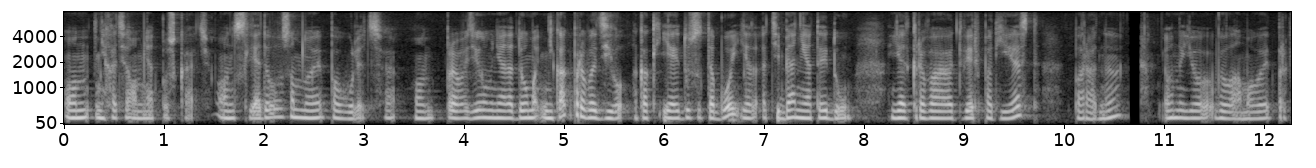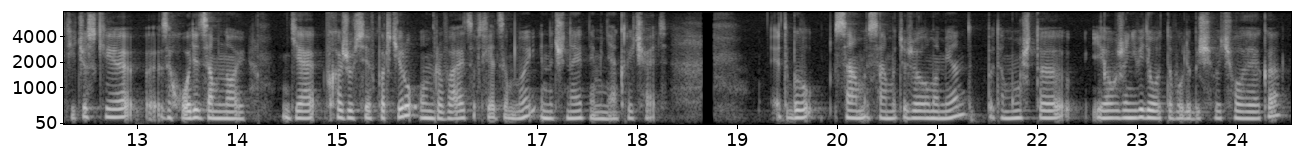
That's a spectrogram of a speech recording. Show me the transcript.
он не хотел меня отпускать. Он следовал за мной по улице. Он проводил меня до дома не как проводил, а как я иду за тобой, я от тебя не отойду. Я открываю дверь в подъезд, парадную, он ее выламывает практически, э, заходит за мной. Я вхожу себе в квартиру, он врывается вслед за мной и начинает на меня кричать. Это был самый-самый тяжелый момент, потому что я уже не видела того любящего человека —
